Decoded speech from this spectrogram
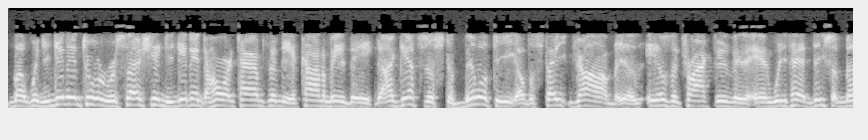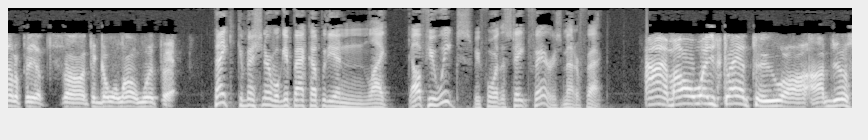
But when you get into a recession, you get into hard times in the economy, the, I guess the stability of a state job is, is attractive and we've had decent benefits, uh, to go along with that. Thank you, Commissioner. We'll get back up with you in like a few weeks before the state fair, as a matter of fact. I'm always glad to. Uh, I'm just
